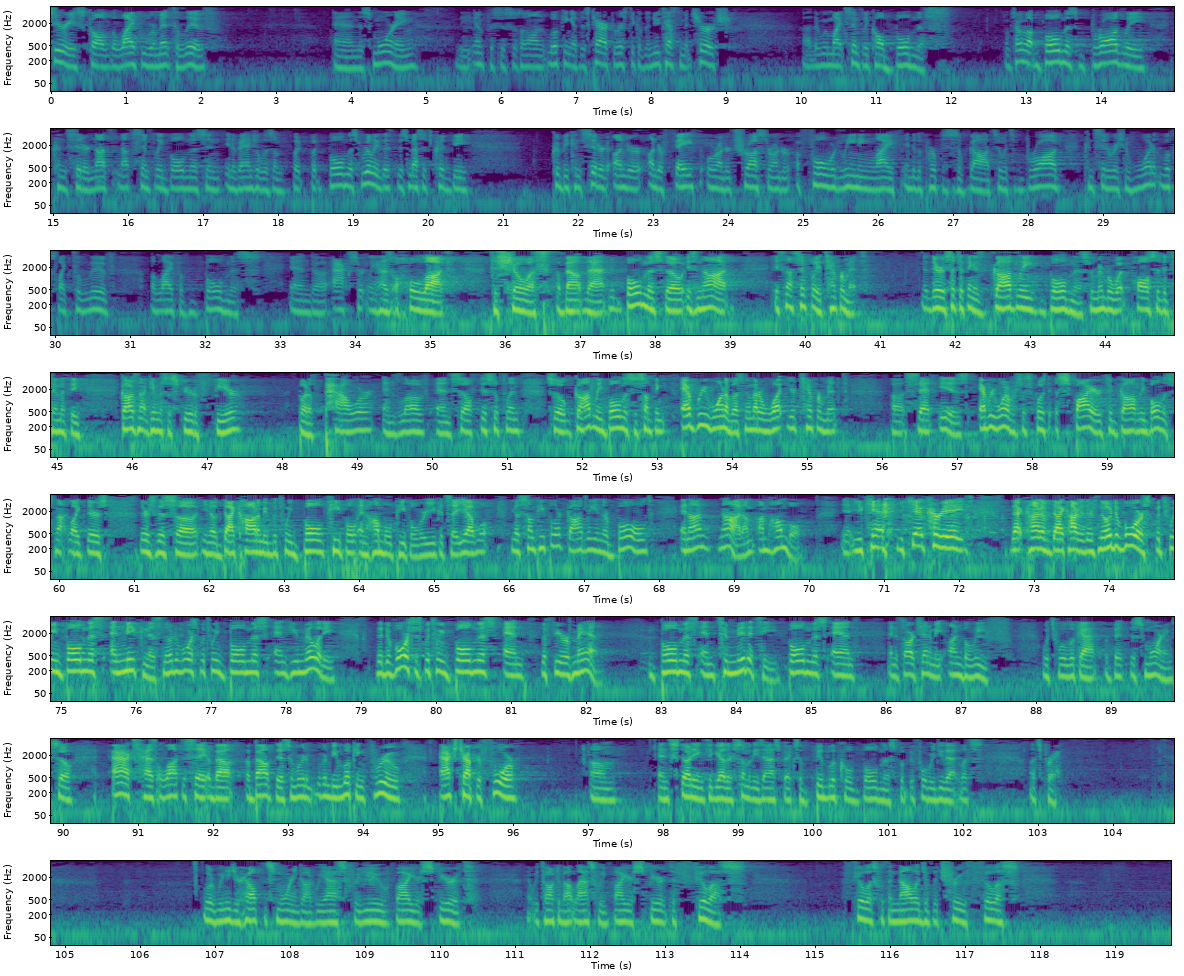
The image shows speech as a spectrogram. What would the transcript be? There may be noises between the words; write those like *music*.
series called The Life We Were Meant to Live. And this morning, the emphasis is on looking at this characteristic of the New Testament church uh, that we might simply call boldness. I'm talking about boldness broadly considered, not, not simply boldness in, in evangelism, but, but boldness, really, this, this message could be, could be considered under, under faith or under trust or under a forward leaning life into the purposes of God. So it's a broad consideration of what it looks like to live a life of boldness. And uh, Acts certainly has a whole lot to show us about that. Boldness, though, is not, it's not simply a temperament. There is such a thing as godly boldness. Remember what Paul said to Timothy God's not given us a spirit of fear, but of power and love and self discipline. So, godly boldness is something every one of us, no matter what your temperament uh, set is, every one of us is supposed to aspire to godly boldness. It's not like there's there's this uh, you know dichotomy between bold people and humble people, where you could say, yeah, well, you know, some people are godly and they're bold, and I'm not. I'm, I'm humble. You can't, *laughs* you can't create that kind of dichotomy. There's no divorce between boldness and meekness, no divorce between boldness and humility. The divorce is between boldness and the fear of man, boldness and timidity, boldness and, and its arch enemy, unbelief, which we'll look at a bit this morning. So, Acts has a lot to say about, about this, and we're going to be looking through Acts chapter 4. Um, and studying together some of these aspects of biblical boldness. But before we do that, let's, let's pray. Lord, we need your help this morning, God. We ask for you, by your Spirit, that we talked about last week, by your Spirit to fill us. Fill us with the knowledge of the truth. Fill us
